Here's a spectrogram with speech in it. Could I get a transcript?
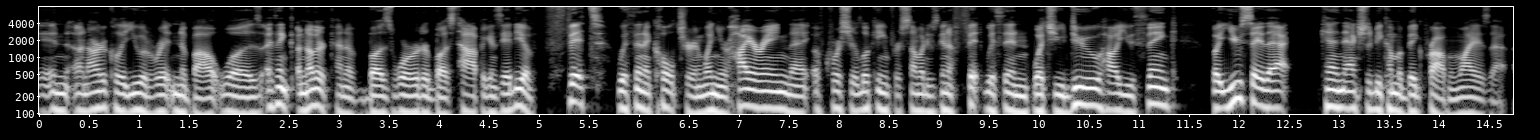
in an article that you had written about was, I think, another kind of buzzword or buzz topic is the idea of fit within a culture. And when you're hiring, that of course you're looking for somebody who's going to fit within what you do, how you think. But you say that can actually become a big problem. Why is that?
